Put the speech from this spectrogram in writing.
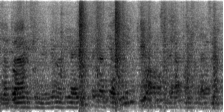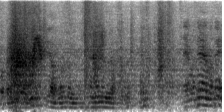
Una tía ahí, hay una tía aquí. Tío, vamos a pegar con esto. No, brazo, ¿eh? Almacén, almacén.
